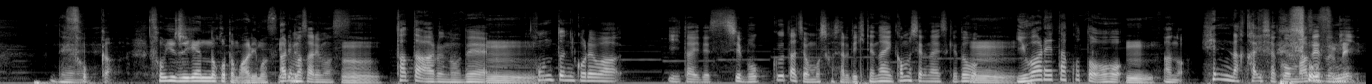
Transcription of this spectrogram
ねそっか。そういう次元のこともありますよね。ありますあります。うん。多々あるので、うん。本当にこれは言いたいですし、僕たちはもしかしたらできてないかもしれないですけど、うん。言われたことを、うん。あの、変な解釈を混ぜずに、ね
